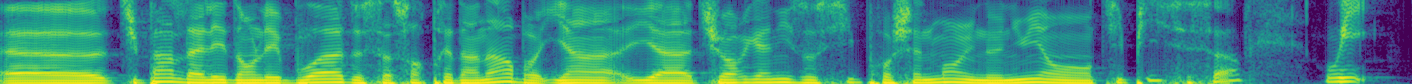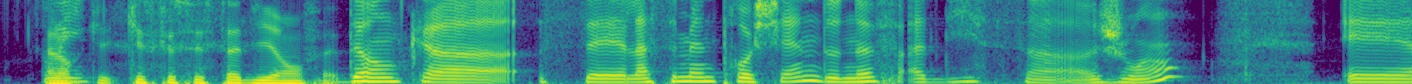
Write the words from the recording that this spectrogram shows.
Euh, tu parles d'aller dans les bois, de s'asseoir près d'un arbre. Il y a, tu organises aussi prochainement une nuit en tipi, c'est ça? Oui. Alors, qu'est-ce que c'est c'est-à-dire, en fait? Donc, euh, c'est la semaine prochaine, de 9 à 10 juin. Et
